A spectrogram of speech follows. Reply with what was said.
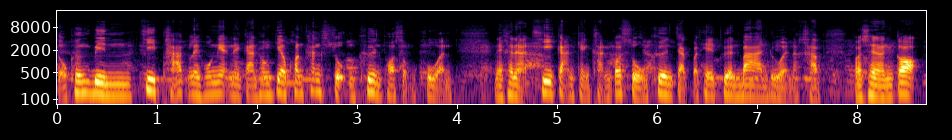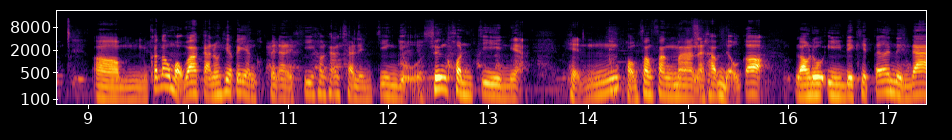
ตั๋วเครื่องบินที่พักอะไรพวกนี้ในการท่องเที่ยวค่อนข้างสูงขึ้นพอสมควร ในขณะที่การแข่งขันก็สูงขึ้นจากประเทศเพื่อนบ้านด้วยนะครับ เพราะฉะนั้นก็ก็ต้องบอกว่าการท่องเที่ยวก็ยังเป็นอะไรที่ค่อนข้าง challenging อยู่ ซึ่งคนจีนเนี่ยเห็นผมฟังฟังมานะครับ เดี๋ยวก็ ลองดู indicator หนึ่งได้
